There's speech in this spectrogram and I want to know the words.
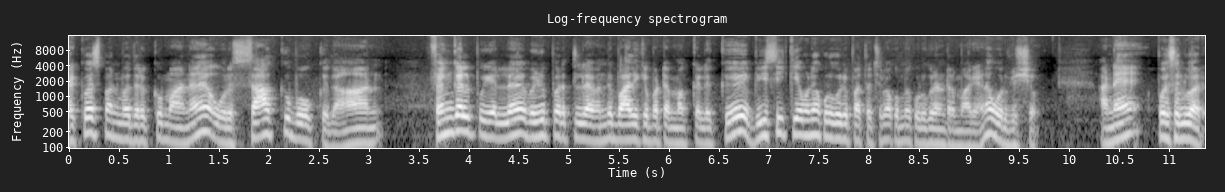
ரெக்வஸ்ட் பண்ணுவதற்குமான ஒரு சாக்கு போக்கு தான் செங்கல் புயலில் விழுப்புரத்தில் வந்து பாதிக்கப்பட்ட மக்களுக்கு விசிகே மூலியம் கொடுக்குற பத்து லட்ச ரூபா கொண்டு போய் கொடுக்குறன்ற மாதிரியான ஒரு விஷயம். அண்ணே போய் சொல்லுவார்.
